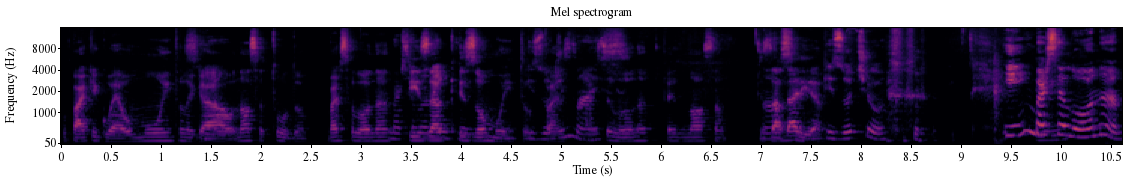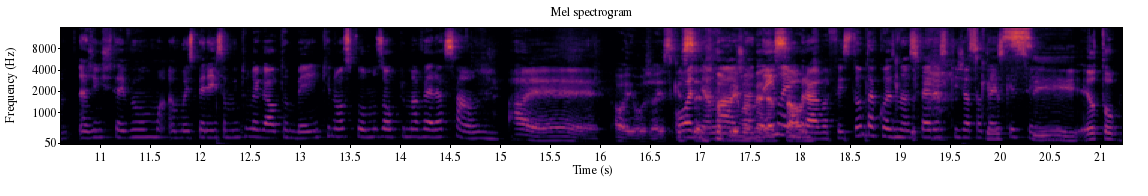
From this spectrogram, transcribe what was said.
O Parque Güell, muito legal. Sim. Nossa, tudo. Barcelona, Barcelona pisa, é pisou muito. Pisou Bar- demais. Barcelona fez, nossa, Nossa, pisadaria. pisoteou. E em Barcelona, a gente teve uma, uma experiência muito legal também, que nós fomos ao Primavera Sound. Ah, é. Olha, eu já esqueci Olha lá, já Primavera nem Sound. lembrava. Fez tanta coisa nas férias que já tá até esquecendo. Eu tô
